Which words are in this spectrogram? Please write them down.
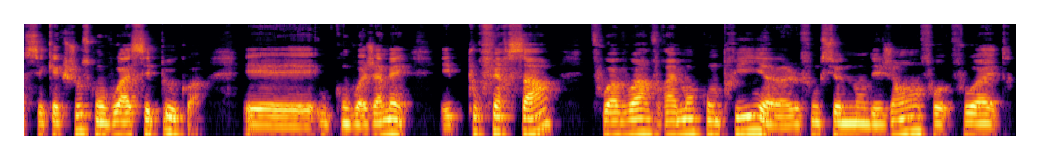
c'est quelque chose qu'on voit assez peu, quoi, et ou qu'on voit jamais. Et pour faire ça, faut avoir vraiment compris euh, le fonctionnement des gens. Faut, faut être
